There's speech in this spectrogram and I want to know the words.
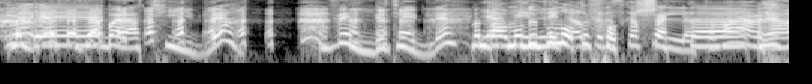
Men det syns jeg bare er tydelig. Veldig tydelig. Men da må du på en måte fortsette meg, ja.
